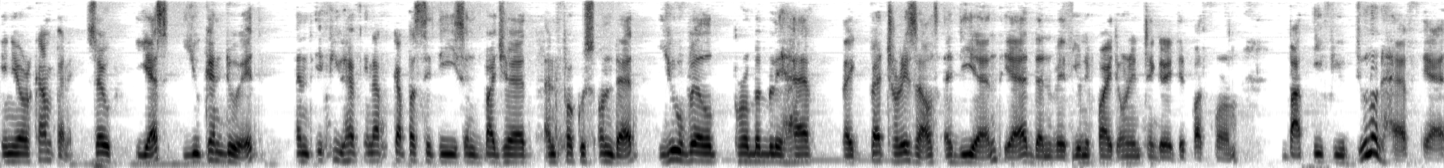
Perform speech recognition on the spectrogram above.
in your company. So yes, you can do it. And if you have enough capacities and budget and focus on that, you will probably have like better results at the end, yeah, than with unified or integrated platform. But if you do not have yeah,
